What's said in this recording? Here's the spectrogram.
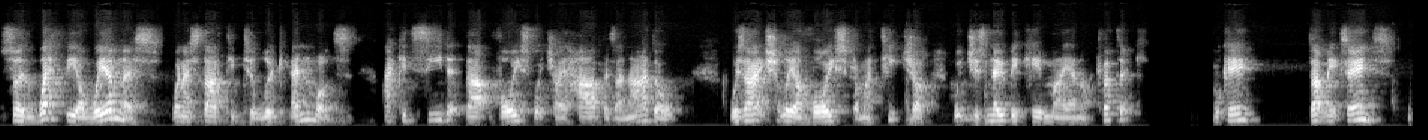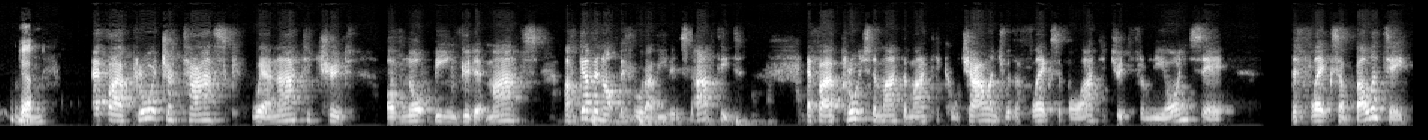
So, with the awareness, when I started to look inwards, I could see that that voice which I have as an adult was actually a voice from a teacher, which has now became my inner critic. Okay, does that make sense? Yeah. If I approach a task with an attitude of not being good at maths, I've given up before I've even started. If I approach the mathematical challenge with a flexible attitude from the onset, the flexibility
